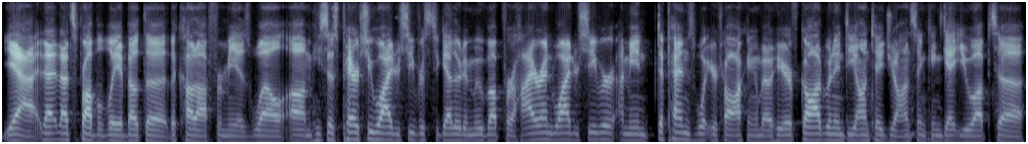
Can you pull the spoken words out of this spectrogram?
Yeah, that, that's probably about the the cutoff for me as well. Um, he says pair two wide receivers together to move up for a higher end wide receiver. I mean, depends what you're talking about here. If Godwin and Diontae Johnson can get you up to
